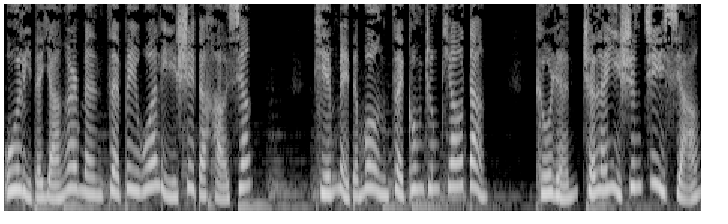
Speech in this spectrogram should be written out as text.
屋里的羊儿们在被窝里睡得好香，甜美的梦在空中飘荡。突然传来一声巨响，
